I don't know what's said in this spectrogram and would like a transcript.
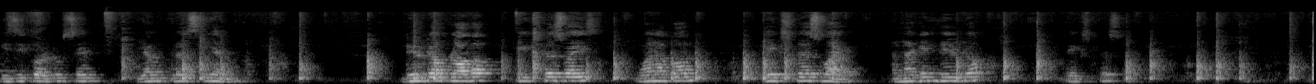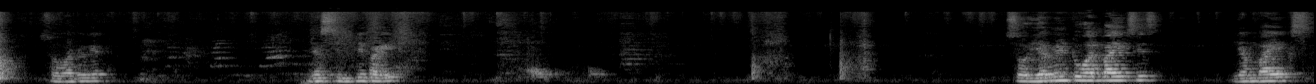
Is equal to same m plus n. Derivative of log of x plus y is 1 upon x plus y and again derivative of x plus y. So what do you get just simplify it So m into 1 by x is m by x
